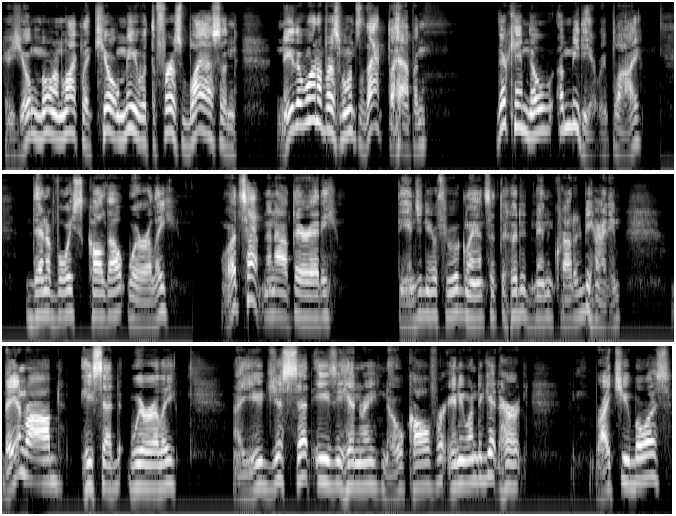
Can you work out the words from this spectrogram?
'cause you'll more'n likely kill me with the first blast, and neither one of us wants that to happen. There came no immediate reply. Then a voice called out warily, What's happening out there, Eddie? The engineer threw a glance at the hooded men crowded behind him. Being robbed, he said wearily. Now you just set easy, Henry. No call for anyone to get hurt. Right, you boys?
